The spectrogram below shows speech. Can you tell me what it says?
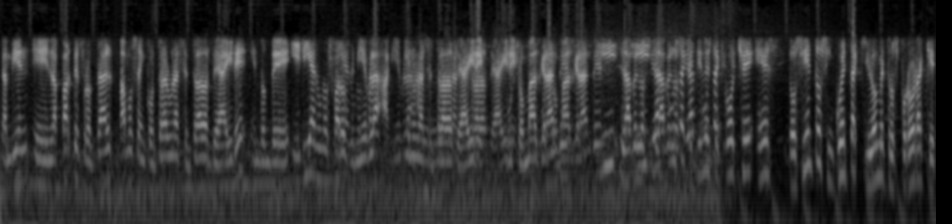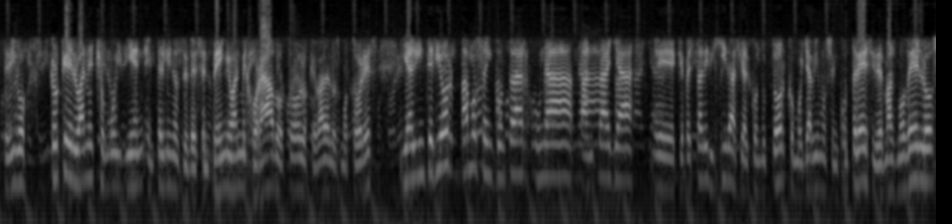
También en la parte frontal vamos a encontrar unas entradas de aire en donde irían unos faros de niebla, aquí vienen unas entradas de aire, mucho más grandes. Y la velocidad, la velocidad que tiene este coche es 250 kilómetros por hora que te digo, creo que lo han hecho muy bien en términos de desempeño, han mejorado todo lo que va de los motores. Y al interior vamos a encontrar una pantalla eh, que está dirigida hacia el conductor como ya vimos en Q3 y demás modelos,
